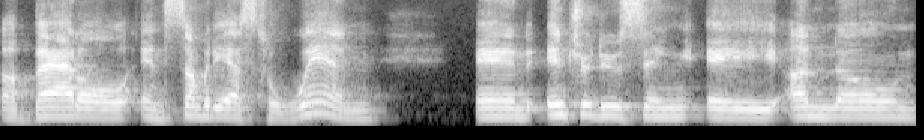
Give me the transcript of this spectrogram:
a battle and somebody has to win and introducing a unknown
